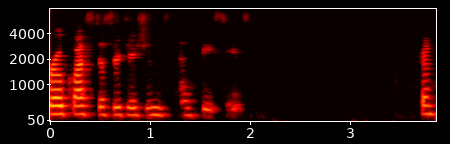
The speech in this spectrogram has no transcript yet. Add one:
ProQuest dissertations and theses? Good.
